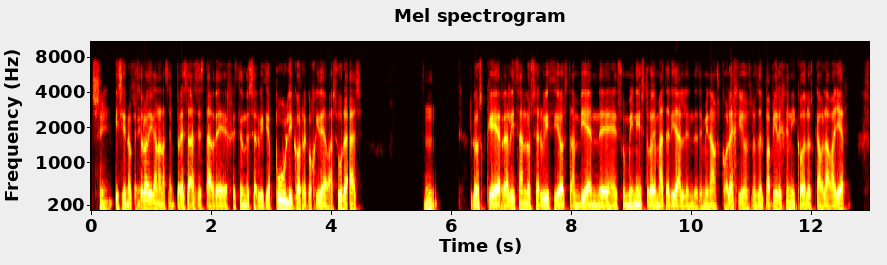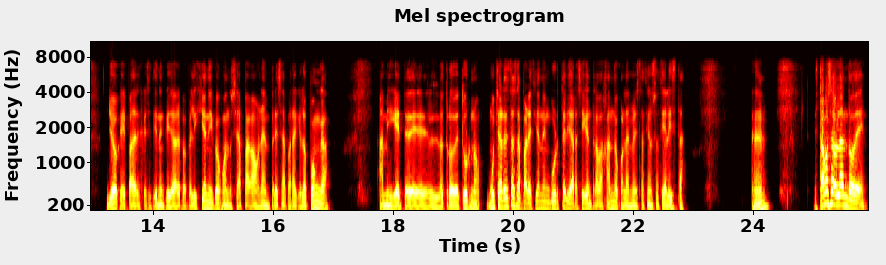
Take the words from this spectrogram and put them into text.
Sí. Y si no, que se lo digan a las empresas estar de gestión de servicios públicos, recogida de basuras los que realizan los servicios también de suministro de material en determinados colegios, los del papel higiénico de los que hablaba ayer. Yo, que hay padres que se tienen que llevar el papel higiénico cuando se ha pagado una empresa para que lo ponga, amiguete del otro de turno. Muchas de estas aparecían en Gürtel y ahora siguen trabajando con la administración socialista. ¿Eh? Estamos hablando de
